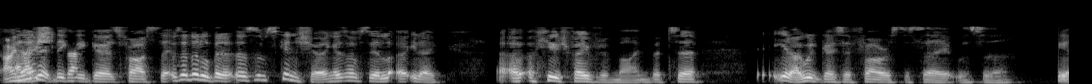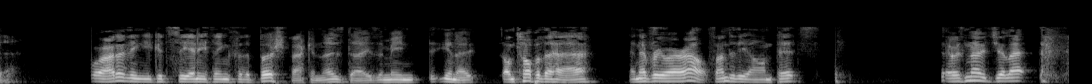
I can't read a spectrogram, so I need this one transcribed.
I know I don't think that- we go as far as to say it was a little bit. There was some skin showing. It was obviously a, uh, you know a, a huge favourite of mine, but uh, you know I wouldn't go so far as to say it was uh, you know Well, I don't think you could see anything for the bush back in those days. I mean, you know, on top of the hair and everywhere else, under the armpits. There was no Gillette.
